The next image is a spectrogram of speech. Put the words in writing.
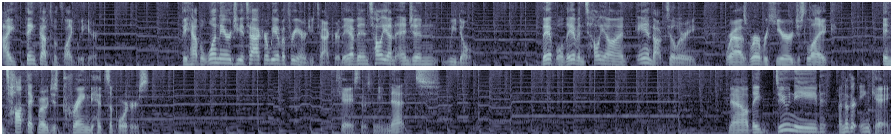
I think that's what's likely here. They have a 1 energy attacker, we have a 3 energy attacker. They have an Inteleon engine, we don't. They have, well, they have Inteleon and Octillery, whereas we're over here just like in top deck mode just praying to hit supporters. Okay, so there's gonna be net. Now, they do need another Inkay.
